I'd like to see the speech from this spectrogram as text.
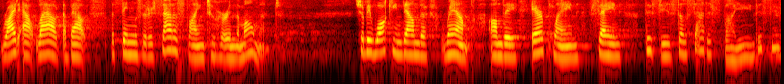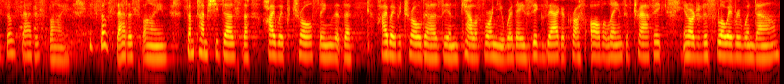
right out loud about the things that are satisfying to her in the moment. She'll be walking down the ramp on the airplane saying this is so satisfying this is so satisfying it's so satisfying. Sometimes she does the highway patrol thing that the highway patrol does in California where they zigzag across all the lanes of traffic in order to slow everyone down.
